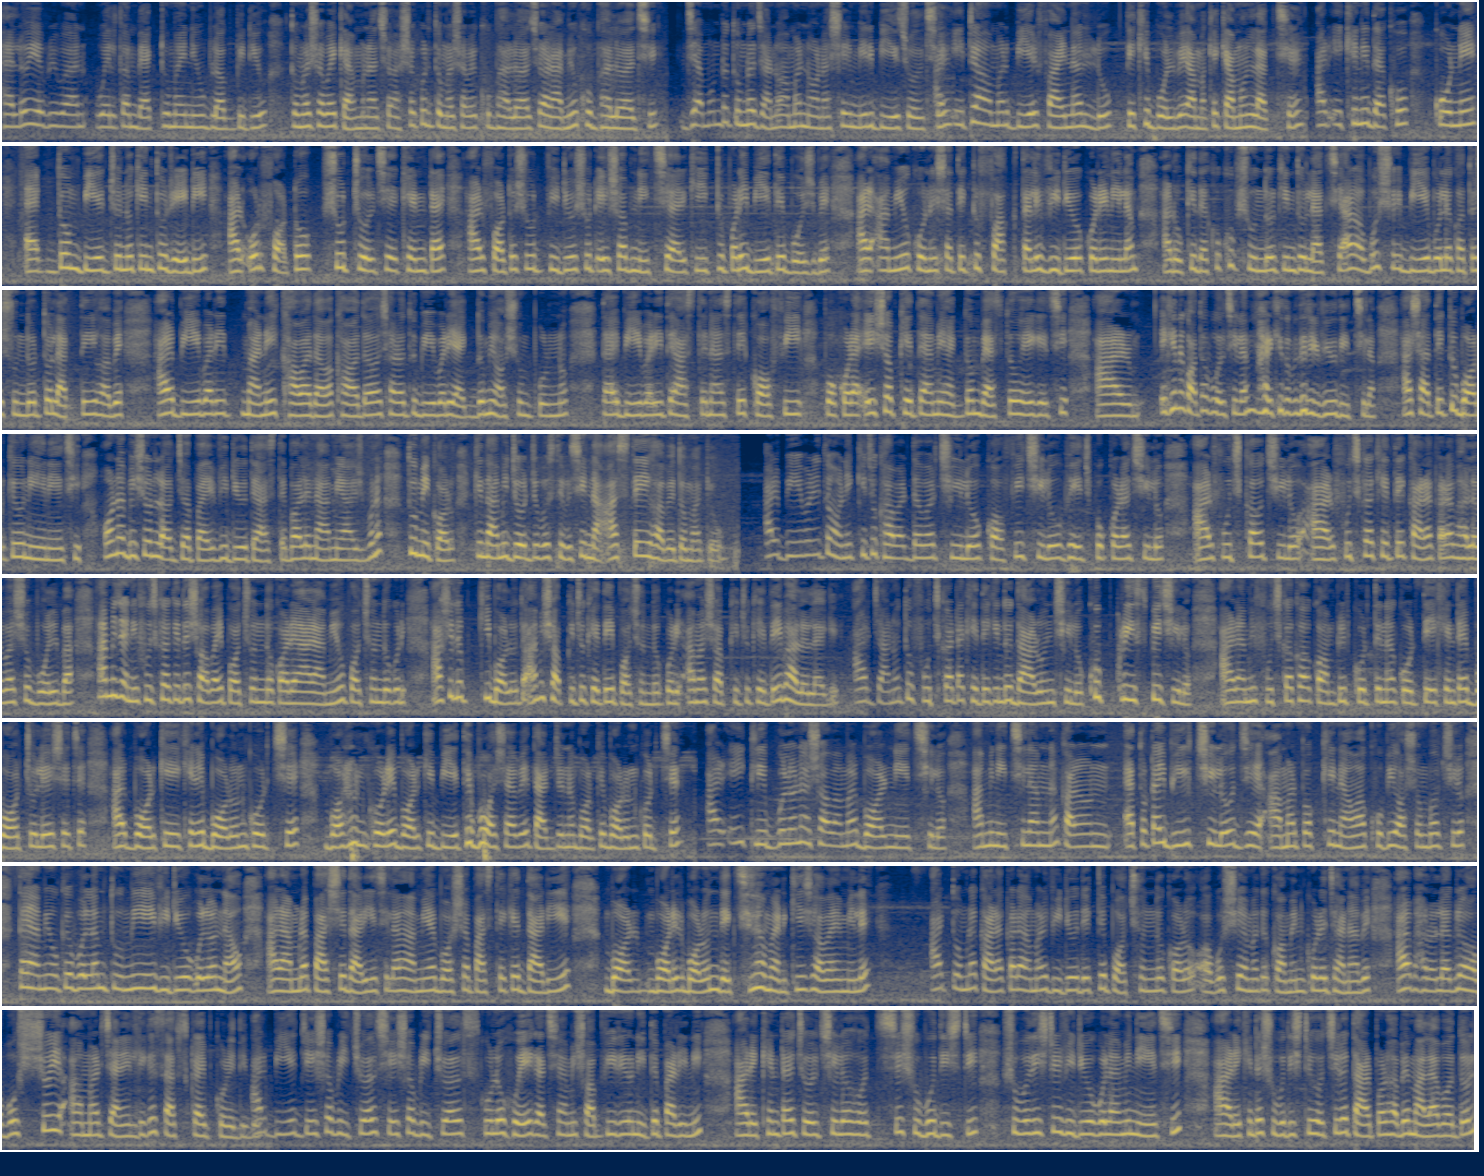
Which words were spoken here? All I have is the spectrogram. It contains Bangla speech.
Hello everyone, welcome back to my new blog video. তোমরা সবাই কেমন আছো? আশা করি তোমরা সবাই খুব ভালো আছো আর আমিও খুব ভালো আছি। যেমনটা তোমরা জানো, আমার ননাসের মেয়ের বিয়ে চলছে। এটা আমার বিয়ের ফাইনাল লুক দেখে বলবে আমাকে কেমন লাগছে। আর এখানে দেখো, কোণে একদম বিয়ের জন্য কিন্তু রেডি আর ওর ফটো শ্যুট চলছে এখানটায়। আর ফটো শ্যুট ভিডিও শ্যুট এইসব নিচ্ছে আর কি, একটু পরেই বিয়েতে বসবে। আর আমিও কোণের সাথে একটু ফাঁকতালে ভিডিও করে নিলাম। আর ওকে দেখো খুব সুন্দর কিন্তু লাগছে। আর অবশ্যই বিয়ে বলে কথা সুন্দর তো লাগতেই হবে। আর বিয়ে বাড়ি মানেই খাওয়া দাওয়া। খাওয়া দাওয়া ছাড়া তো বিয়ে বাড়ি একদমই অসম্পূর্ণ। তাই বিয়ে বাড়িতে আসতে না আসতে কফি, পকোড়া এইসব খেতে আমি একদম ব্যস্ত হয়ে গেছি। আর এখানে কথা বলছিলাম, আর কি তোমাদের রিভিউ দিচ্ছিলাম। আর সাথে একটু বরকেও নিয়ে নিয়েছি। ও না ভীষণ লজ্জা পায় ভিডিওতে আসতে। বলে, না, আমি আসব না, তুমি করো। কিন্তু আমি জোর জবস্তি বেশি না, আসতেই হবে তোমাকেও। আর বিয়েবাড়িতে অনেক কিছু খাবার দাবার ছিল কফি ছিল ভেজ পকোড়া ছিল, আর ফুচকাও ছিল। আর ফুচকা খেতে কারা কারা ভালোবাসো বলবা? আমি জানি ফুচকা খেতে সবাই পছন্দ করে আর আমিও পছন্দ করি। আসলে কি বলো তো? আমি সব কিছু খেতেই পছন্দ করি। আমার সব কিছু খেতেই ভালো লাগে। আর জানো তো, ফুচকাটা খেতে কিন্তু দারুণ ছিল, খুব ক্রিস্পি ছিল। আর আমি ফুচকা খাওয়া কমপ্লিট করতে না করতে এখানটায় বর চলে এসেছে। আর বরকে এখানে বরণ করছে। বরণ করে বরকে বিয়েতে বসাবে, তার জন্য বরকে বরণ করছে। আর এই ক্লিপগুলো না সব আমার বর নিয়েছিল। আমি নিচ্ছিলাম না, কারণ এতটাই ভিড় ছিল যে আমার পক্ষে নেওয়া খুবই অসম্ভব ছিল। তাই আমি ওকে বললাম, তুমি এই ভিডিওগুলো নাও। আর আমরা পাশে দাঁড়িয়েছিলাম, আমি আর বর্ষা পাশ থেকে দাঁড়িয়ে বর, বরের বরণ দেখছিলাম আর কি সবাই মিলে। আর তোমরা কারা কারা আমার ভিডিও দেখতে পছন্দ করো, অবশ্যই আমাকে কমেন্ট করে জানাবে। আর ভালো লাগলে অবশ্যই আমার চ্যানেলটিকে সাবস্ক্রাইব করে দিবে। আর বিয়ের যেই সব রিচুয়ালস সেই সব রিচুয়ালসগুলো হয়ে গেছে, আমি সব ভিডিও নিতে পারিনি। আর এখানটায় চলছিল হচ্ছে শুভ দৃষ্টি। শুভ দৃষ্টির ভিডিওগুলো আমি নিয়েছি। আর এখানটা শুভ দৃষ্টি হচ্ছিল, তারপর হবে মালা বদল।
